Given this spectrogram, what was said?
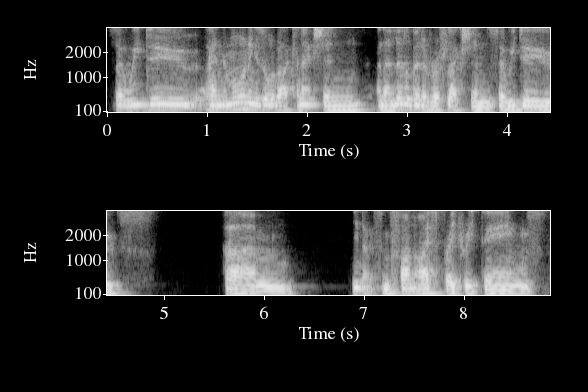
So we do, and the morning is all about connection and a little bit of reflection. So we do, um, you know, some fun icebreakery things,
